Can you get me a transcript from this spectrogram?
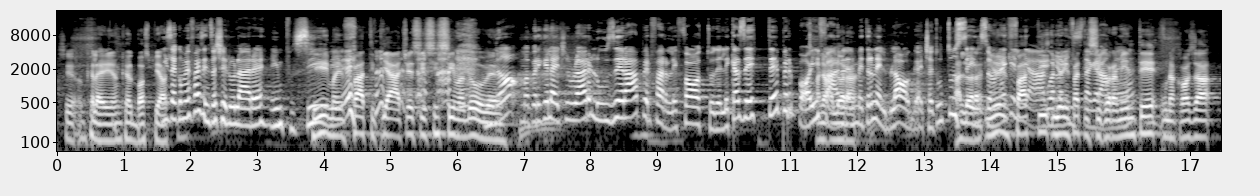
Sì, anche lei, anche al boss piace. Isa, come fai senza cellulare? È impossibile. Sì, ma infatti piace, sì, sì, sì, ma dove? No, ma perché lei il cellulare lo userà per fare le foto delle casette per poi no, fare, allora- mettere nel blog. C'è tutto un Allora, senso. io non è che infatti, lì a guardare io infatti Instagram, eh. sicuramente una cosa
